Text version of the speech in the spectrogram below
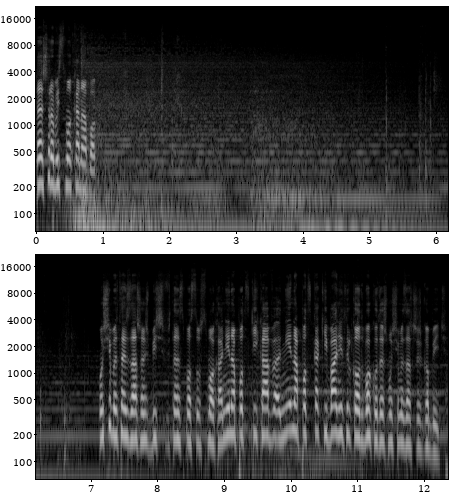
Też robi smoka na bok. Musimy też zacząć bić w ten sposób smoka. Nie na, podskika- nie na podskakiwanie, tylko od boku też musimy zacząć go bić.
